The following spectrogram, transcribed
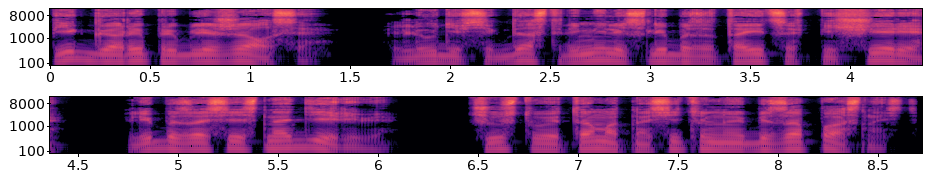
Пик горы приближался. Люди всегда стремились либо затаиться в пещере, либо засесть на дереве, чувствуя там относительную безопасность.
